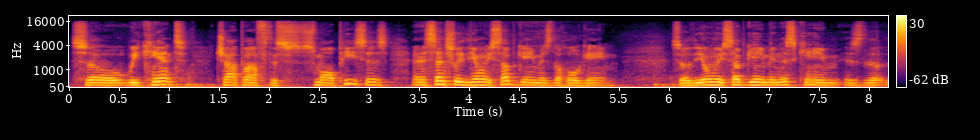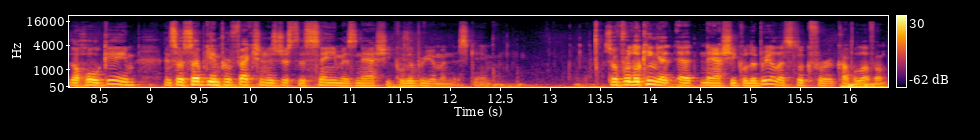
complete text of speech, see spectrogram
So we can't chop off the small pieces, and essentially the only subgame is the whole game. So the only subgame in this game is the, the whole game, and so subgame perfection is just the same as Nash equilibrium in this game. So if we're looking at, at Nash equilibria, let's look for a couple of them.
